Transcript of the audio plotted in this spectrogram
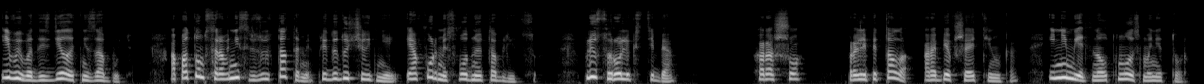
И выводы сделать не забудь. А потом сравни с результатами предыдущих дней и оформи сводную таблицу. Плюс ролик с тебя. Хорошо, пролепетала оробевшая Тинка и немедленно уткнулась в монитор.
